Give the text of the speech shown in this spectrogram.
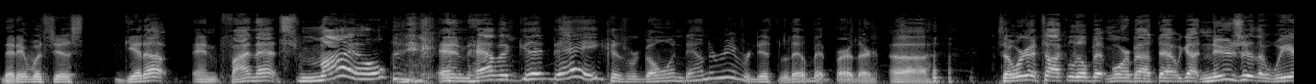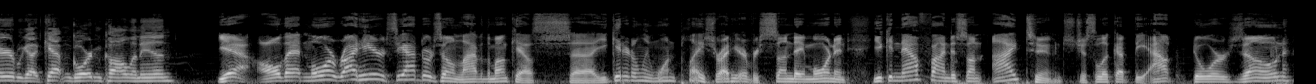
that it was just get up and find that smile and have a good day because we're going down the river just a little bit further. Uh, so we're going to talk a little bit more about that. We got news of the weird. We got Captain Gordon calling in. Yeah, all that and more right here. It's the Outdoor Zone live in the bunkhouse. Uh, you get it only one place right here every Sunday morning. You can now find us on iTunes. Just look up the Outdoor Zone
